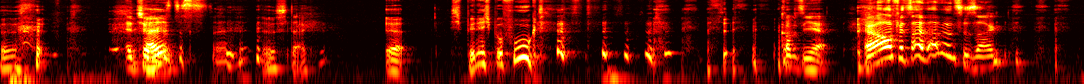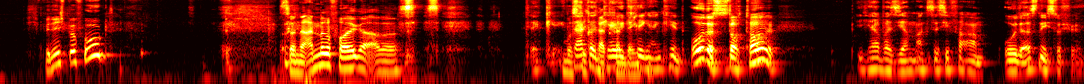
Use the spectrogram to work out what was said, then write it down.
Entschuldigung. Das, äh, das ist stark. Ja. Ich bin nicht befugt. Kommen Sie her. Hör auf, es allen anderen zu sagen. Ich bin nicht befugt. So eine andere Folge, aber Muss Duck und Carrie kriegen ein Kind. Oh, das ist doch toll. Ja, aber sie haben Angst, dass sie verarmen. Oh, das ist nicht so schön.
